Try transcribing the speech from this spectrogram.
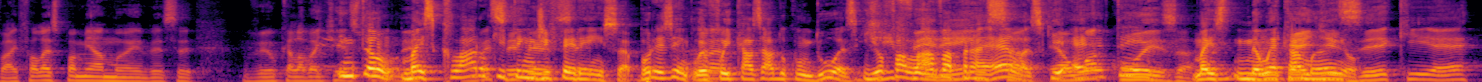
vai falar isso pra minha mãe, ver se. Ver o que ela vai te Então, responder. mas claro que tem diferença. Por exemplo, eu fui casado com duas e eu falava para elas que é uma é, coisa, tem, mas não, não é tamanho. Quer dizer que é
